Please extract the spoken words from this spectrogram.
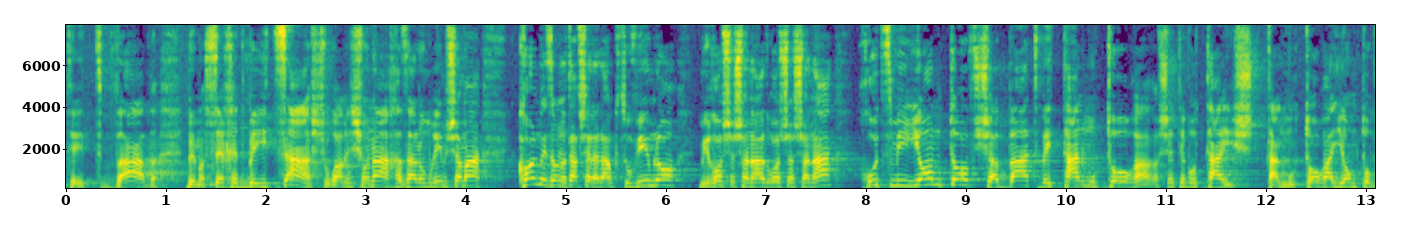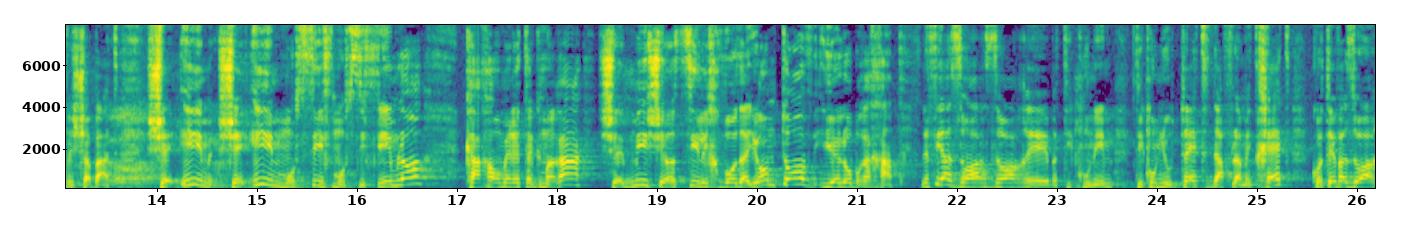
ט"ו במסכת ב... ביצה, שורה ראשונה, חז"ל אומרים שמה, כל מזונותיו של אדם קצובים לו, מראש השנה עד ראש השנה, חוץ מיום טוב, שבת ותלמוד תורה, ראשי תיבות תיש, תלמוד תורה, יום טוב ושבת. שאם, שאם מוסיף מוסיפים לו, ככה אומרת הגמרא, שמי שיוציא לכבוד היום טוב, יהיה לו ברכה. לפי הזוהר, זוהר uh, בתיקונים, תיקון י"ט, דף ל"ח, כותב הזוהר,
